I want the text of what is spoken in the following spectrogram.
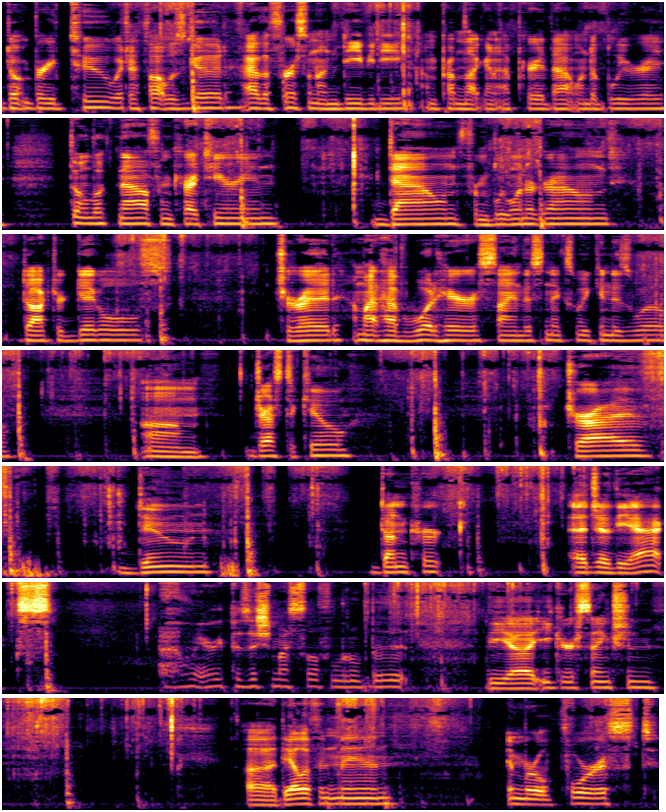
Don't Breathe 2, which I thought was good. I have the first one on DVD. I'm probably not going to upgrade that one to Blu-ray. Don't Look Now from Criterion. Down from Blue Underground. Dr. Giggles. Dread. I might have Wood Harris sign this next weekend as well. Um, Dress to Kill. Drive. Dune. Dunkirk. Edge of the Axe. Uh, let me reposition myself a little bit. The uh, Eiger Sanction. Uh, the Elephant Man. Emerald Forest.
